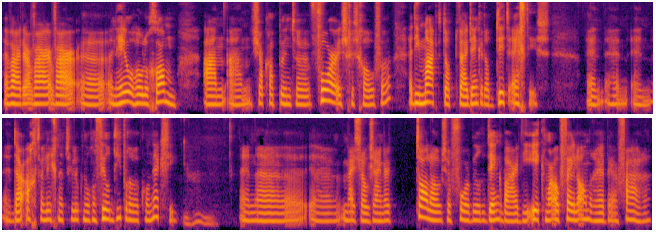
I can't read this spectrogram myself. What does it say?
waar, waar, waar een heel hologram aan, aan chakrapunten voor is geschoven. En die maakt dat wij denken dat dit echt is. En, en, en daarachter ligt natuurlijk nog een veel diepere connectie. Mhm. En eh, eh, maar zo zijn er talloze voorbeelden denkbaar die ik, maar ook vele anderen hebben ervaren.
